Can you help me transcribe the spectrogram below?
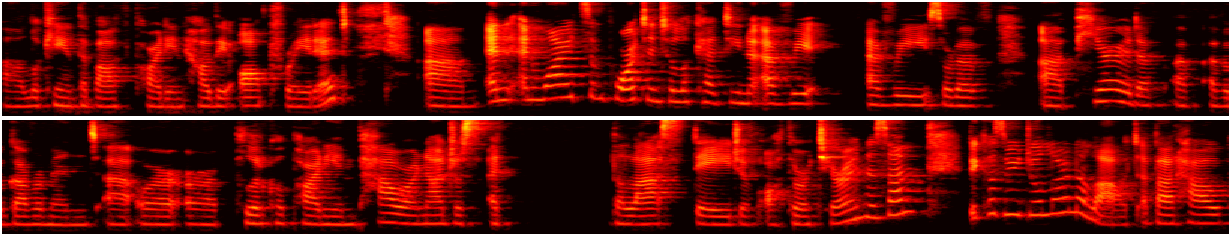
uh, looking at the Baath Party and how they operated, um, and and why it's important to look at you know every every sort of uh, period of, of, of, a government uh, or, or a political party in power, not just at the last stage of authoritarianism because we do learn a lot about how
